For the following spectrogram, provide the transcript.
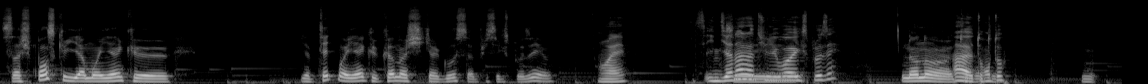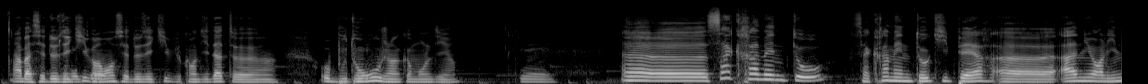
ça, je pense qu'il y a moyen que il y a peut-être moyen que comme un Chicago, ça puisse exploser. hein. Ouais. Indiana, là, tu les vois exploser? Non, non. Ah, Toronto. Mm. Ah bah ces deux Toronto. équipes, vraiment, ces deux équipes candidates euh, au bouton rouge, hein, comme on le dit. hein. Mm. Euh, Sacramento. Sacramento qui perd euh, à New Orleans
